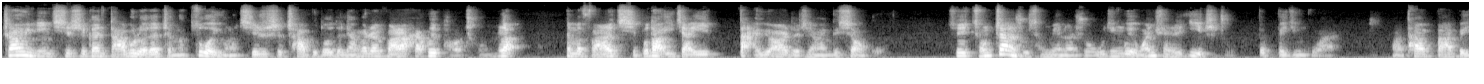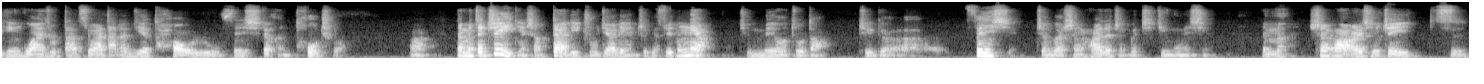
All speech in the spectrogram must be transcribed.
张玉宁其实跟达布罗的整个作用其实是差不多的，两个人反而还会跑重了，那么反而起不到一加一大于二的这样一个效果。所以从战术层面来说，吴金贵完全是抑制住北北京国安。啊，他把北京国安所打所要打的这些套路分析的很透彻，啊，那么在这一点上，代理主教练这个隋东亮就没有做到这个分析整个申花的整个进攻性。那么申花，而且这一次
